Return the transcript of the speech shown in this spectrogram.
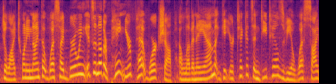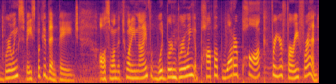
July 29th at Westside Brewing, it's another Paint Your Pet workshop. 11 a.m. Get your tickets and details via Westside Brewing's Facebook event page. Also on the 29th, Woodburn Brewing, a pop up water park for your furry friend.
